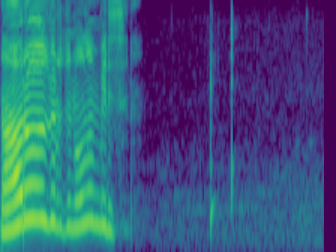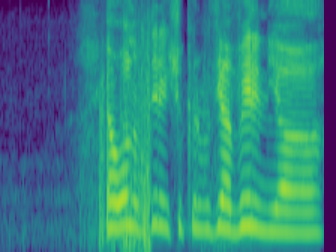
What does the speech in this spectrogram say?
Ne ara öldürdün oğlum birisini? Ya oğlum direkt şu kırmızıya verin ya.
